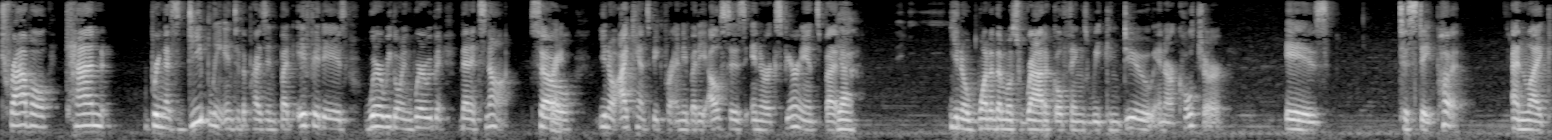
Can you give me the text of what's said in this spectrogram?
travel can bring us deeply into the present but if it is where are we going where are we been then it's not so Right. you know i can't speak for anybody else's inner experience but Yeah. you know one of the most radical things we can do in our culture is to stay put and like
